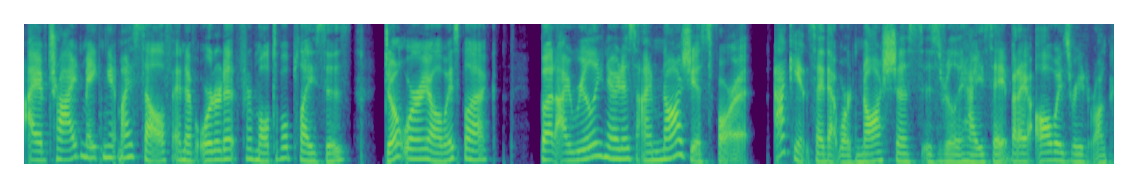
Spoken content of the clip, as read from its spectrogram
I have tried making it myself and have ordered it from multiple places. Don't worry, always black. But I really notice I'm nauseous for it. I can't say that word. Nauseous is really how you say it, but I always read it wrong.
